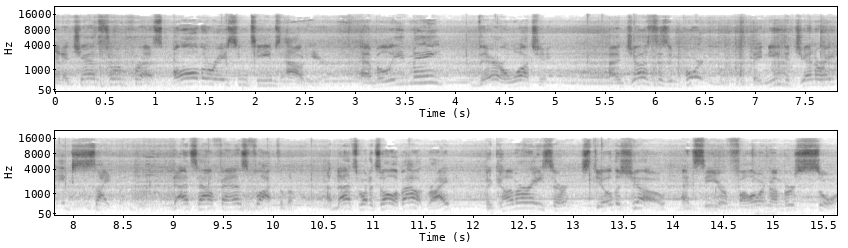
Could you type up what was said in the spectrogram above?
and a chance to impress all the racing teams out here. And believe me, they're watching. And just as important, they need to generate excitement. That's how fans flock to them. And that's what it's all about, right? Become a racer, steal the show, and see your follower numbers soar.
